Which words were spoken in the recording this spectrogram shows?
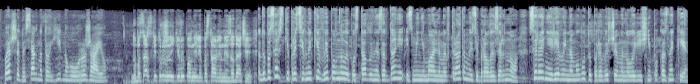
вперше досягнуто гідного урожаю. Дубасарские труженики выполнили поставленные задачи Добосарські працівники виповнили поставлене завдання і з мінімальними втратами зібрали зерно. Середній рівень намолоту перевищує минулорічні показники.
